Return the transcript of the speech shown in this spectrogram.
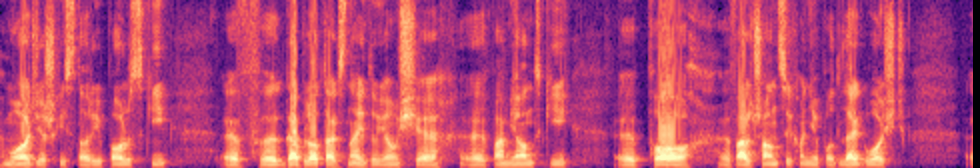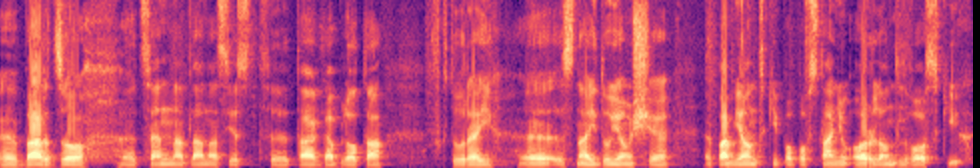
młodzież historii Polski. W gablotach znajdują się pamiątki po walczących o niepodległość. E, Bardzo e, cenna dla nas jest e, ta gablota, w której znajdują się pamiątki po powstaniu Orląt Lwowskich.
